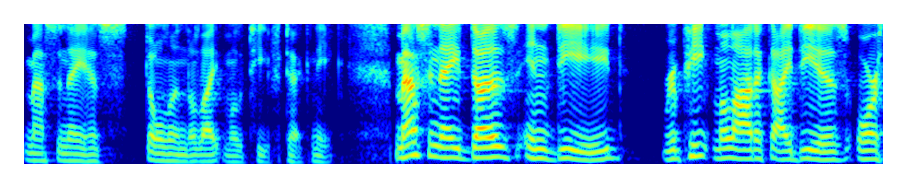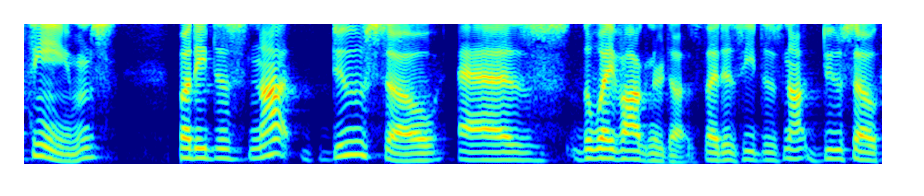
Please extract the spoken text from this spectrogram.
Massenet has stolen the leitmotif technique. Massenet does indeed repeat melodic ideas or themes but he does not do so as the way Wagner does. That is, he does not do so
